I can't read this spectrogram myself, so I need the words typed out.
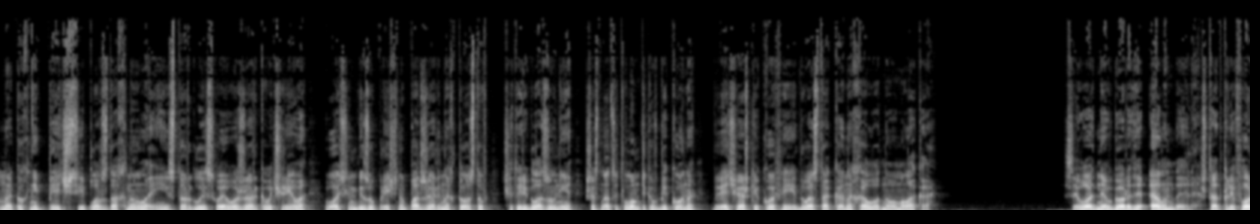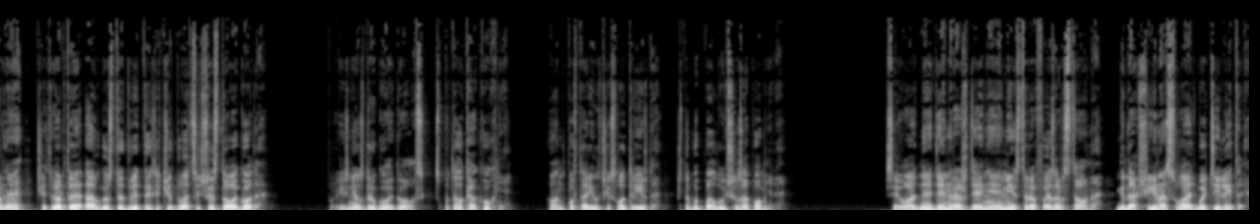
На кухне печь сипло вздохнула и исторгла из своего жаркого чрева восемь безупречно поджаренных тостов, четыре глазуни, шестнадцать ломтиков бекона, две чашки кофе и два стакана холодного молока. Сегодня в городе Эллендейле, штат Калифорния, 4 августа 2026 года. Произнес другой голос с потолка кухни. Он повторил число трижды, чтобы получше запомнили. Сегодня день рождения мистера Фезерстоуна, годовщина свадьбы Тилиты.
